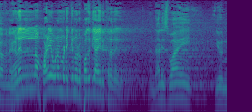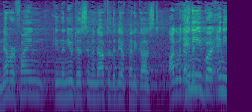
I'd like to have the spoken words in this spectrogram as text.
covenant. இவைகளெல்லாம் பழைய உடன்படிக்கையின் ஒரு பகுதியாக இருக்கிறது And that is why you never find in the New Testament after the day of Pentecost ஆகவே தான் any, bu- any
